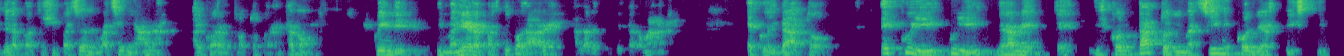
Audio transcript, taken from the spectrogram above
della partecipazione mazziniana al 48-49, quindi in maniera particolare alla Repubblica Romana. Ecco il dato. E qui, qui veramente il contatto di Mazzini con gli artisti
